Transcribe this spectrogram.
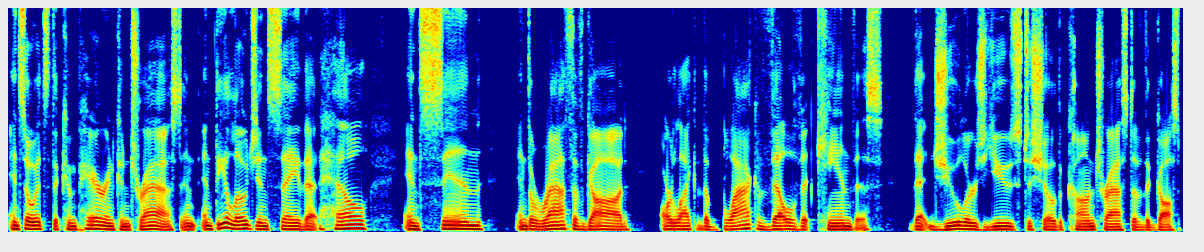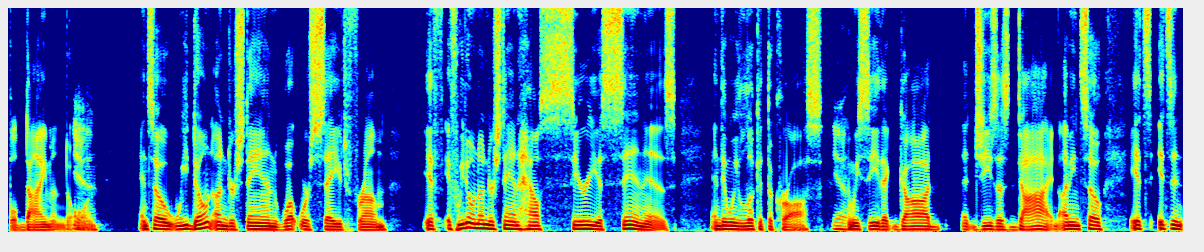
And so it's the compare and contrast. And, and theologians say that hell and sin and the wrath of God are like the black velvet canvas that jewelers use to show the contrast of the gospel diamond Yeah. on. And so we don't understand what we're saved from if if we don't understand how serious sin is, and then we look at the cross Yeah. and we see that God that Jesus died. I mean, so it's it's an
